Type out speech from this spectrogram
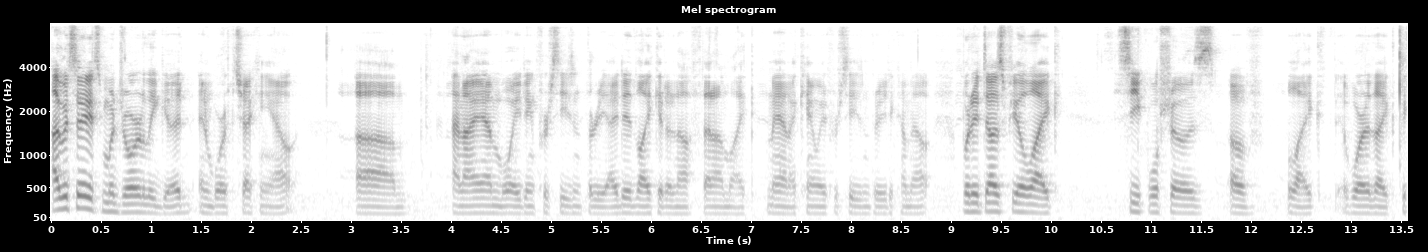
I would say it's majorly good and worth checking out. Um, and I am waiting for season three. I did like it enough that I'm like, man, I can't wait for season three to come out. But it does feel like sequel shows of like where like the,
